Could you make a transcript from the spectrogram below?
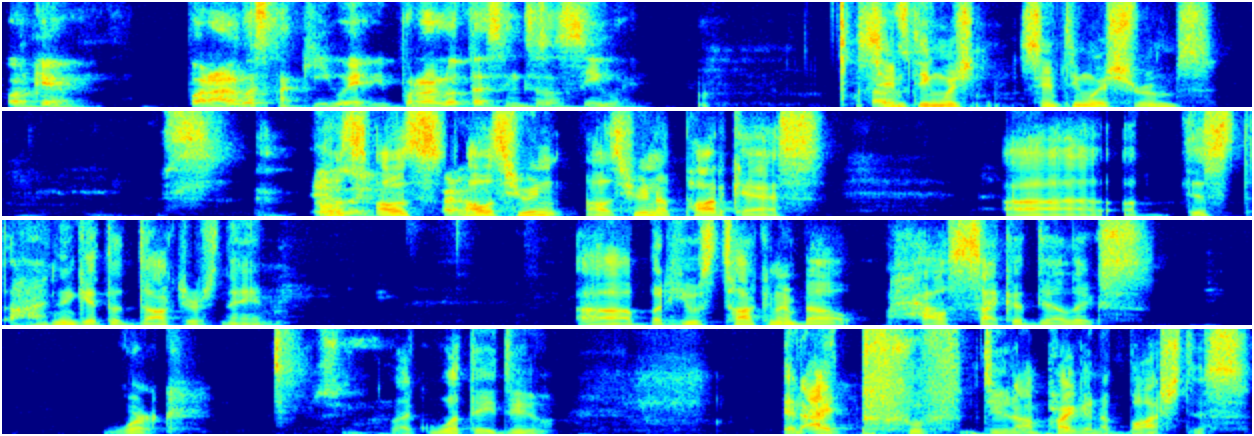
Porque por algo está aquí, güey. Y por algo te sientes así, güey. Same thing with same thing with shrooms. I was I was I was hearing I was hearing a podcast uh of this I didn't get the doctor's name. Uh but he was talking about how psychedelics work, like what they do. And I poof, dude, I'm probably gonna botch this.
